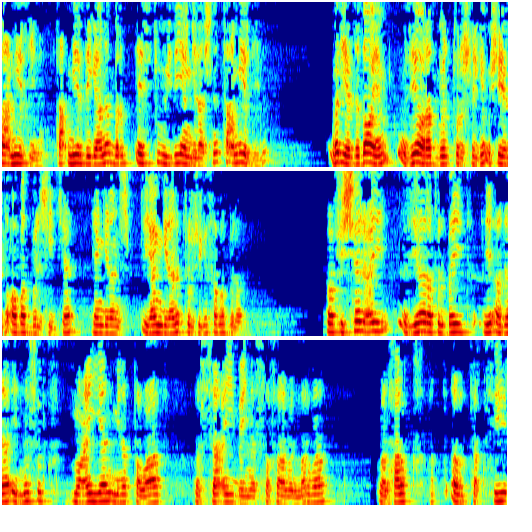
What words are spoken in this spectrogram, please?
ta'mir deydi ta'mir degani bir eski uyni yangilashni ta'mir deydi bir yerda doim ziyorat bo'lib turishligi o'sha yerda obod bo'lishiga yangilanish yangilanib turishiga sabab bo'ladi وفي الشرع زيارة البيت لأداء النسك معين من الطواف والسعي بين الصفا والمروة والحلق أو التقصير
